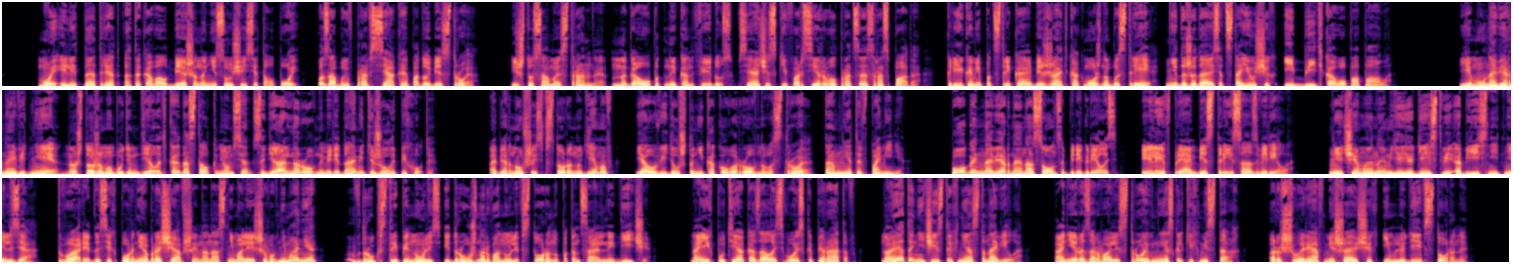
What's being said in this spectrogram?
Мой элитный отряд атаковал бешено несущейся толпой, позабыв про всякое подобие строя. И что самое странное, многоопытный конфидус всячески форсировал процесс распада, криками подстрекая бежать как можно быстрее, не дожидаясь отстающих и бить кого попало. Ему, наверное, виднее, но что же мы будем делать, когда столкнемся с идеально ровными рядами тяжелой пехоты? Обернувшись в сторону демов, я увидел, что никакого ровного строя там нет и в помине. Погонь, наверное, на солнце перегрелась, или впрямь без триса озверела. Ничем иным ее действий объяснить нельзя. Твари, до сих пор не обращавшие на нас ни малейшего внимания, вдруг встрепенулись и дружно рванули в сторону потенциальной дичи. На их пути оказалось войско пиратов, но это нечистых не остановило. Они разорвали строй в нескольких местах, расшвыряв мешающих им людей в стороны.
